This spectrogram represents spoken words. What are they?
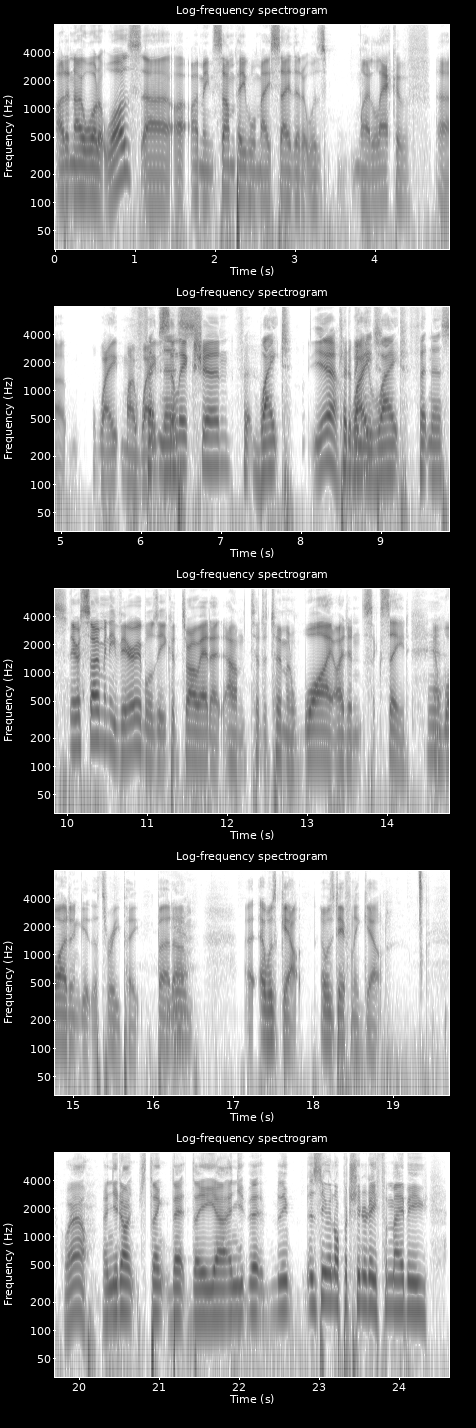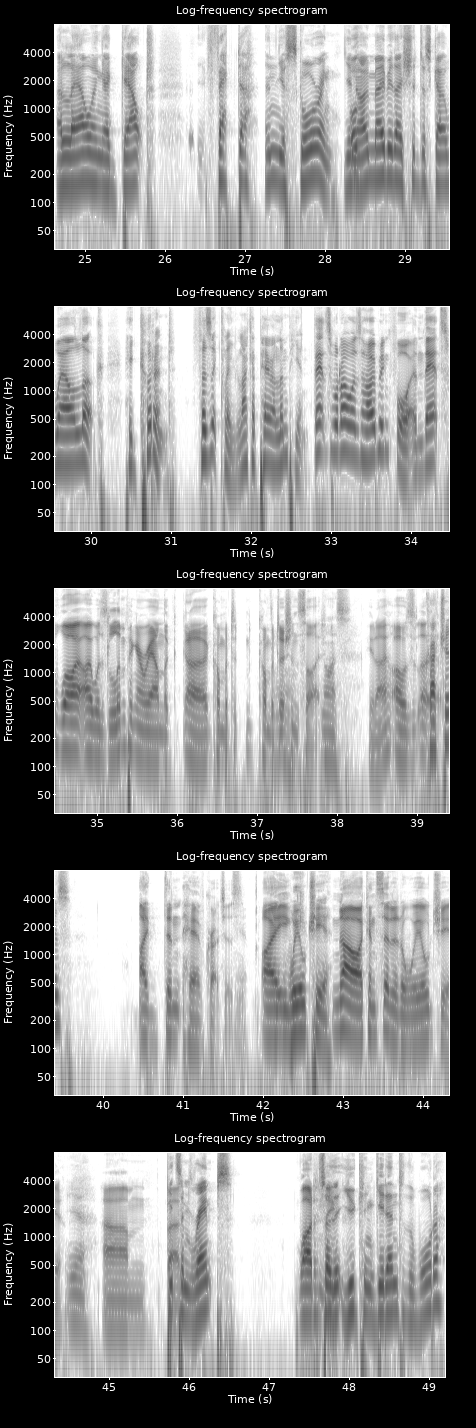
I don't know what it was. Uh, I, I mean, some people may say that it was my lack of uh, weight, my wave Fitness. selection. Fit, weight Yeah, could have weight. been your weight, fitness. There are so many variables that you could throw at it um, to determine why I didn't succeed Yeah. and why I didn't get the three peat. But Yeah. um, it- it was gout. It was definitely gout. Wow. And you don't think that the uh, and you, the, the, is there an opportunity for maybe allowing a gout factor in your scoring? You Well- know, maybe they should just go, well, look, he couldn't physically like a Paralympian. That's what I was hoping for, and that's why I was limping around the uh, competi- competition side. Nice. You know, I was. Uh, Crutches, I didn't have crutches. I wheelchair. no, I considered a wheelchair. Yeah. Um, Get some ramps well, so need- that you can get into the water.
